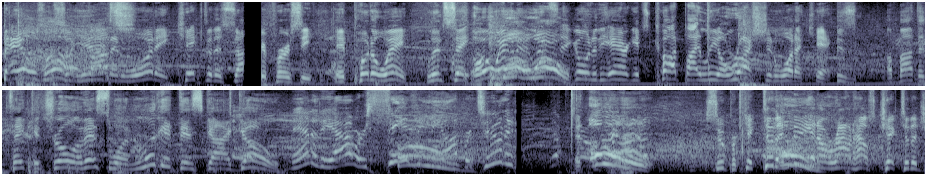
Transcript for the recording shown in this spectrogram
bails himself oh, yes. out, and what a kick to the side. Here, Percy. It put away. Lince. Oh, wait. Whoa, whoa. Lince going to the air. Gets caught by Lio Rush, and what a kick about to take control of this one. Look at this guy go. Man of the hour seizing oh. the opportunity. And, oh! Super kick to the oh. knee and a roundhouse kick to the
